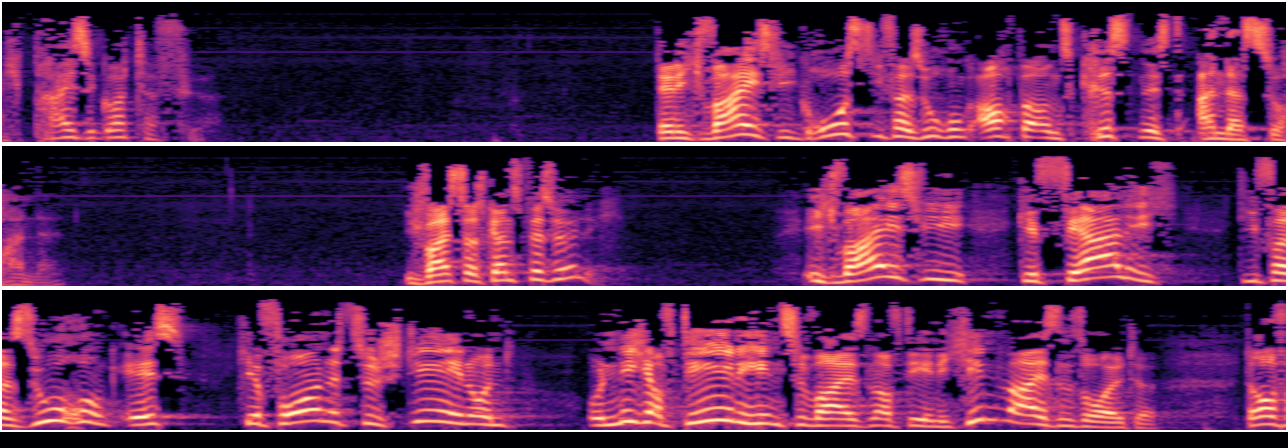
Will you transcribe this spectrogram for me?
Ich preise Gott dafür. Denn ich weiß, wie groß die Versuchung auch bei uns Christen ist, anders zu handeln. Ich weiß das ganz persönlich. Ich weiß, wie gefährlich die Versuchung ist, hier vorne zu stehen und, und nicht auf den hinzuweisen, auf den ich hinweisen sollte. Darauf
